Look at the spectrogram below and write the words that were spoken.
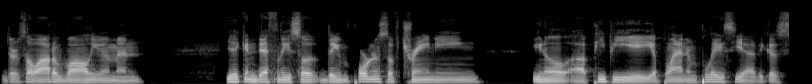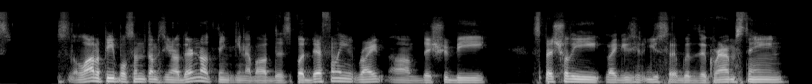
there's a lot of volume and yeah, it can definitely, so the importance of training, you know, a PPE, a plan in place. Yeah, because a lot of people sometimes, you know, they're not thinking about this, but definitely, right? Um, there should be, especially like you, you said with the gram stain.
